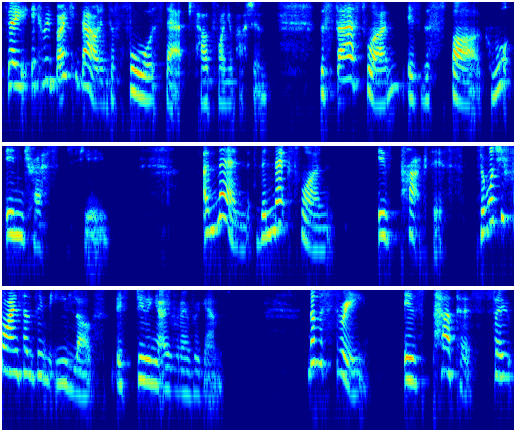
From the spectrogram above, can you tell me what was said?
So it can be broken down into four steps how to find your passion. The first one is the spark. What interests you? And then the next one is practice. So once you find something that you love, it's doing it over and over again. Number three is purpose. So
